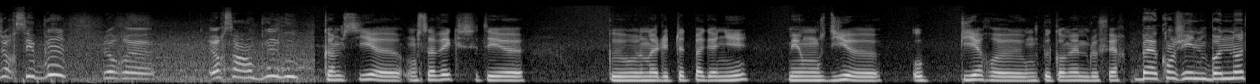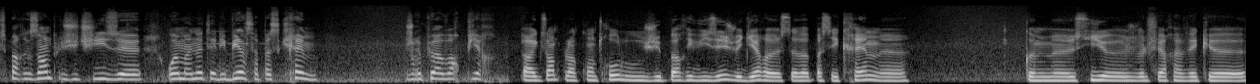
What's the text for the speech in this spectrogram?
genre c'est bon, genre, euh, genre ça a un bon goût. Comme si euh, on savait que c'était euh, qu'on allait peut-être pas gagner, mais on se dit euh, pire euh, on peut quand même le faire. Ben, quand j'ai une bonne note par exemple, j'utilise euh, ouais ma note elle est bien, ça passe crème. J'aurais pu avoir pire. Par exemple, un contrôle où j'ai pas révisé, je vais dire euh, ça va passer crème, euh, comme euh, si euh, je vais le faire avec euh,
